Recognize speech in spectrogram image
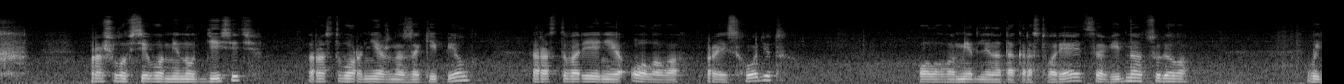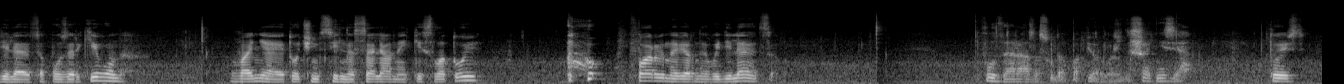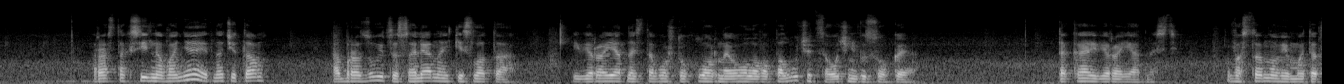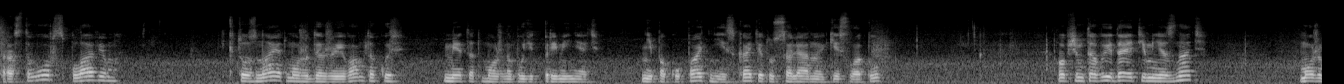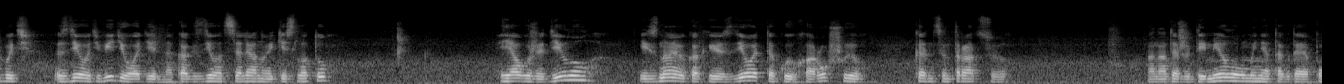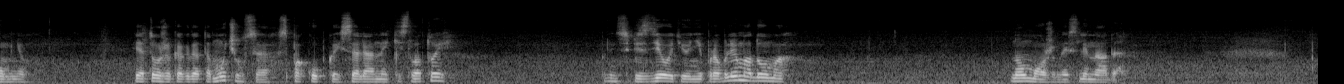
прошло всего минут 10. Раствор нежно закипел. Растворение олова происходит. Олово медленно так растворяется, видно отсюда. Выделяются пузырьки вон. Воняет очень сильно соляной кислотой. Пары, наверное, выделяются. Фу, зараза, сюда поперла, ж дышать нельзя. То есть, раз так сильно воняет, значит там образуется соляная кислота. И вероятность того, что хлорное олово получится, очень высокая. Такая вероятность. Восстановим этот раствор, сплавим. Кто знает, может даже и вам такой метод можно будет применять. Не покупать, не искать эту соляную кислоту. В общем-то, вы дайте мне знать. Может быть, сделать видео отдельно, как сделать соляную кислоту. Я уже делал и знаю, как ее сделать, такую хорошую концентрацию. Она даже дымела у меня тогда, я помню. Я тоже когда-то мучился с покупкой соляной кислотой. В принципе, сделать ее не проблема дома. Но можно, если надо.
